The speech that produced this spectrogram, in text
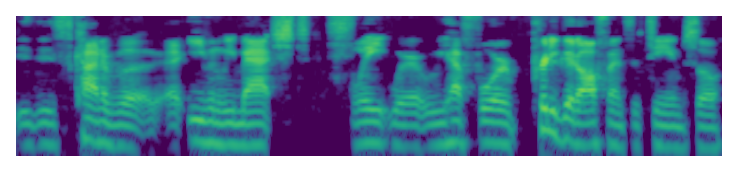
it's kind of a, a evenly matched slate where we have four pretty good offensive teams. So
